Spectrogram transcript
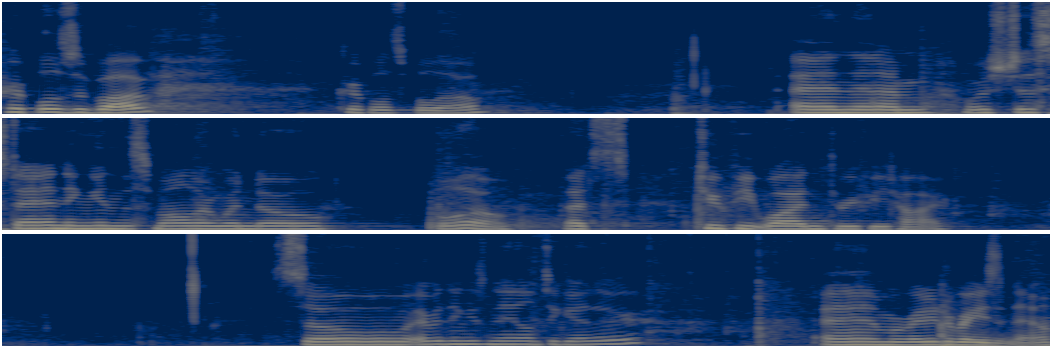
Cripples above, cripples below. And then I'm was just standing in the smaller window below. That's two feet wide and three feet high. So everything is nailed together and we're ready to raise it now.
